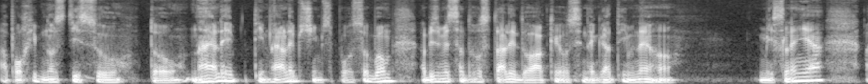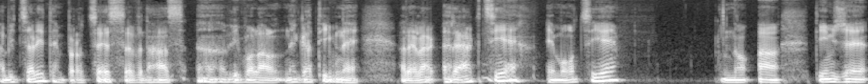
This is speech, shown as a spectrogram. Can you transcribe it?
a pochybnosti sú tou najlep, tým najlepším spôsobom, aby sme sa dostali do akéhosi negatívneho myslenia, aby celý ten proces v nás eh, vyvolal negatívne reakcie, emócie, No a tým, že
